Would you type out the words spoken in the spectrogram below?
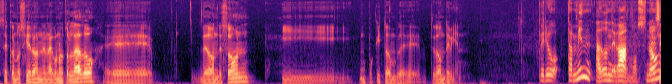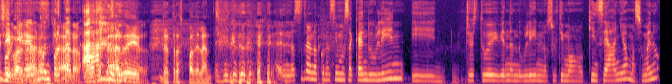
se conocieron en algún otro lado, eh, de dónde son y un poquito de, de dónde vienen. Pero también a dónde vamos, ¿no? Sí, sí, Porque bueno, es muy importante. claro. Vamos a Ah. de, de atrás para adelante. Nosotros nos conocimos acá en Dublín y yo estuve viviendo en Dublín los últimos 15 años más o menos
